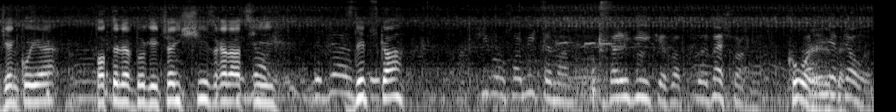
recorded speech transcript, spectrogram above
Dziękuję. To tyle w drugiej części z relacji z Lipska. Siwą samicę mam, Belgijkę, weszła mi. Ale nie Kurde. wziąłem.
